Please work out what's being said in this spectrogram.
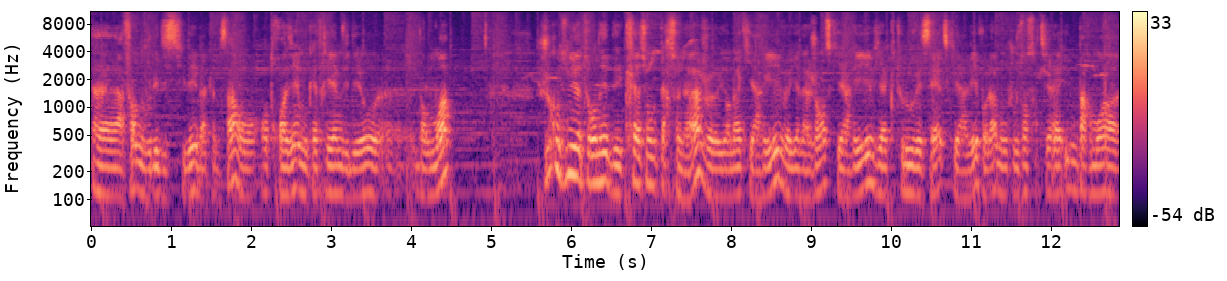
afin de vous les distiller bah, comme ça, en, troisième ou quatrième vidéo dans le mois. Je continue à tourner des créations de personnages, il y en a qui arrivent, il y a l'agence qui arrive, il y a Cthulhu V7 qui arrive, voilà, donc je vous en sortirai une par mois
